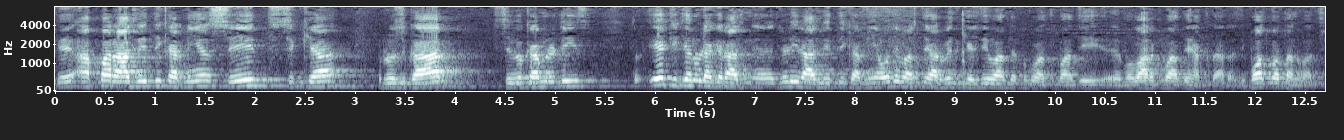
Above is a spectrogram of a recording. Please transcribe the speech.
ਕਿ ਆਪਾਂ ਰਾਜਨੀਤੀ ਕਰਨੀ ਹੈ, ਸਿਹਤ, ਸਿੱਖਿਆ, ਰੋਜ਼ਗਾਰ ਸਿਵਲ ਕਮਿਊਨਿਟੀਜ਼ ਤਾਂ ਇਹ ਚੀਜ਼ਾਂ ਨੂੰ ਲੈ ਕੇ ਰਾਜ ਜਿਹੜੀ ਰਾਜਨੀਤੀ ਕਰਨੀ ਹੈ, ਉਹਦੇ ਵਾਸਤੇ ਅਰਵਿੰਦ ਕੇਜਰੀਵਾਲ ਤੇ ਭਗਵੰਤ ਮਾਨ ਜੀ ਮੁਬਾਰਕਬਾਦ ਦੇ ਹੱਕਦਾਰ ਹੈ ਜੀ। ਬਹੁਤ ਬਹੁਤ ਧੰਨਵਾਦ ਜੀ।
